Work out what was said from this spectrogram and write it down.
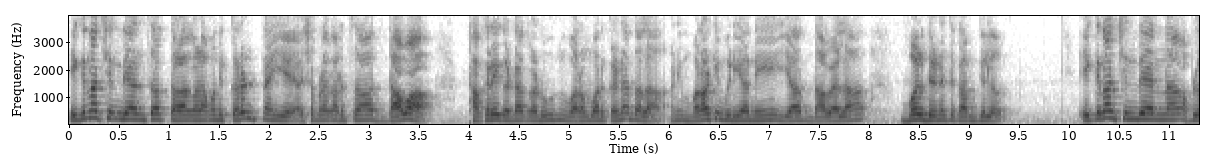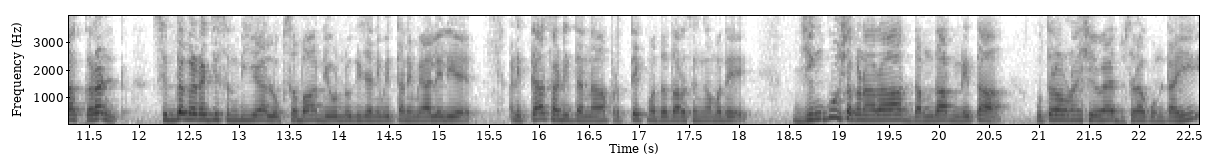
एकनाथ शिंदे यांचा तळागाळामध्ये करंट नाही आहे अशा प्रकारचा दावा ठाकरे गटाकडून वारंवार करण्यात आला आणि मराठी मीडियाने या दाव्याला बळ देण्याचं काम केलं. एकनाथ शिंदे यांना आपला करंट सिद्ध करण्याची संधी या लोकसभा निवडणुकीच्या निमित्ताने मिळालेली आहे आणि त्यासाठी त्यांना प्रत्येक मतदारसंघामध्ये जिंकू शकणारा दमदार नेता उतरवण्याशिवाय दुसरा कोणताही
